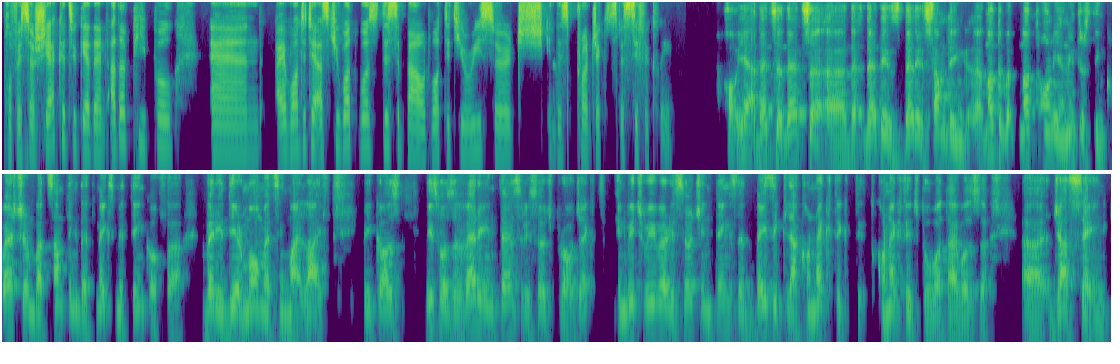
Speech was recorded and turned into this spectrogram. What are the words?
Professor Scherke together and other people. And I wanted to ask you, what was this about? What did you research in this project specifically? Oh yeah, that's a, that's a, uh, that, that is that is something uh, not not only an interesting question, but something that makes me think of uh, very dear moments in my life, because this was a very intense research project in which we were researching things that basically are connected connected to what I was uh, uh, just saying.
